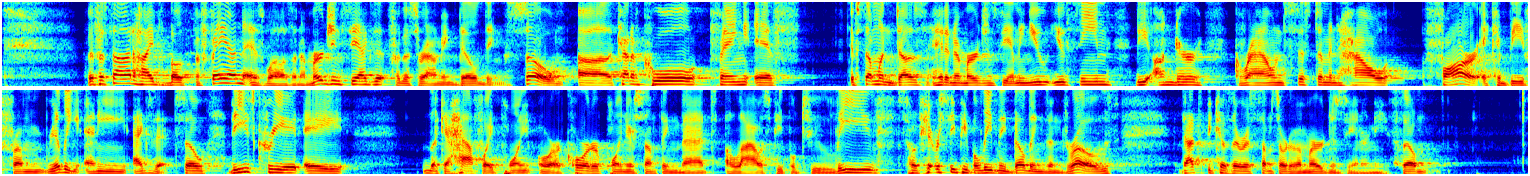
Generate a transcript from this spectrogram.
the facade hides both the fan as well as an emergency exit for the surrounding buildings. So, uh, kind of cool thing if if someone does hit an emergency, I mean, you you've seen the underground system and how far it can be from really any exit. So these create a like a halfway point or a quarter point or something that allows people to leave. So if you ever see people leaving buildings in droves, that's because there is some sort of emergency underneath. So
